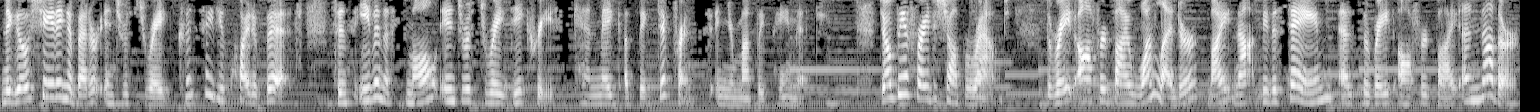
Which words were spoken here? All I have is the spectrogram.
Negotiating a better interest rate could save you quite a bit, since even a small interest rate decrease can make a big difference in your monthly payment. Don't be afraid to shop around. The rate offered by one lender might not be the same as the rate offered by another.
